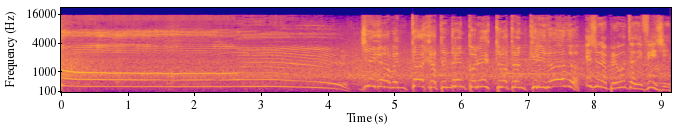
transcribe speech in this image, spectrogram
¡Gol! Llega la ventaja. ¿Tendrán con esto la tranquilidad? Es una pregunta difícil.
